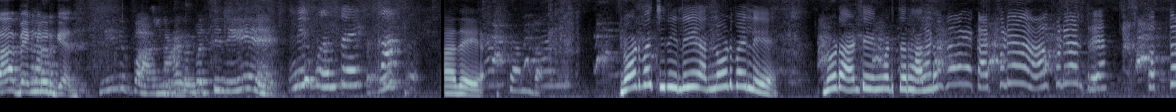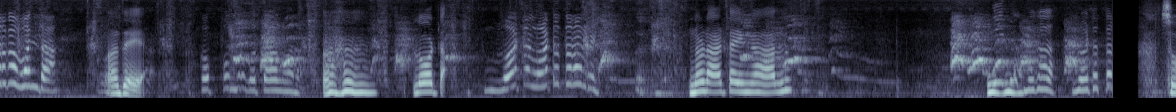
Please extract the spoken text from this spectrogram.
ಬಾ. ಬೆಂಗಳೂರಿಗೆ. ಅದೇ. ನೋಡ್ಬಾ ಚಿನಿ ಇಲ್ಲಿ ಅಲ್ಲಿ ನೋಡ್ಬಾ ಇಲ್ಲಿ. ನೋಡು ಆಂಟಿ ಹೆಂಗ್ ಮಾಡ್ತಾರೆ ಹಾಲು ಅದೇ. ಲೋಟ. ಲೋಟ ಲೋಟ ತರಲ್ರಿ ನೋಡು ಆಟ ಹಿಂಗ ಹಾಲು. ಲೋಟ ಸೊ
